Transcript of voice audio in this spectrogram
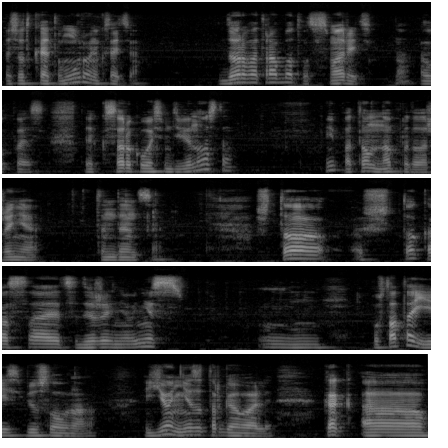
То есть вот к этому уровню, кстати, здорово отработался, смотрите, да, ЛПС. То есть к 48.90 и потом на продолжение тенденции. Что, что касается движения вниз, пустота есть, безусловно. Ее не заторговали. Как а,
